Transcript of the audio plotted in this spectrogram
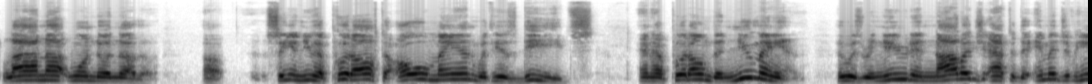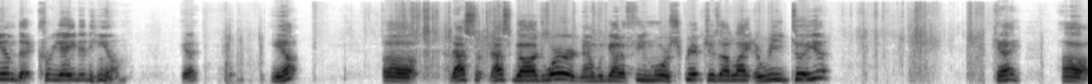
Lie not one to another. Uh, seeing you have put off the old man with his deeds, and have put on the new man, who is renewed in knowledge after the image of him that created him. Okay? Yep. Uh, that's that's God's word. Now we got a few more scriptures I'd like to read to you. Okay, uh,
